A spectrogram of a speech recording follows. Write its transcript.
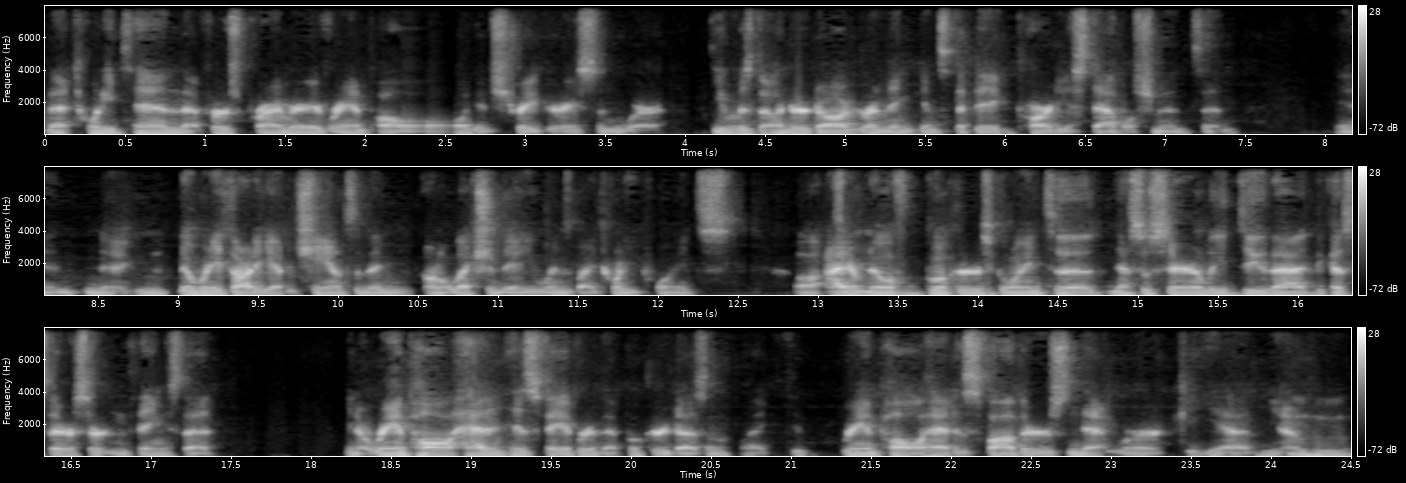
that 2010 that first primary of rand paul against Trey grayson where he was the underdog running against the big party establishment and and no, nobody thought he had a chance and then on election day he wins by 20 points. Uh, i don't know if booker's going to necessarily do that because there are certain things that you know rand paul had in his favor that booker doesn't like rand paul had his father's network he had you know Mhm.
